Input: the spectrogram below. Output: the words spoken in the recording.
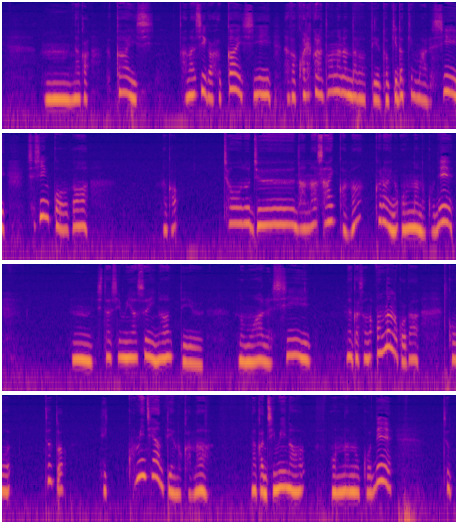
うんなんか深いし話が深いしなんかこれからどうなるんだろうっていうドキドキもあるし主人公がなんかちょうど17歳かな？くらいの女の子で、うん、親しみやすいなっていうのもあるしなんかその女の子がこうちょっと引っ込み思案っていうのかな？なんか地味な女の子でちょっと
